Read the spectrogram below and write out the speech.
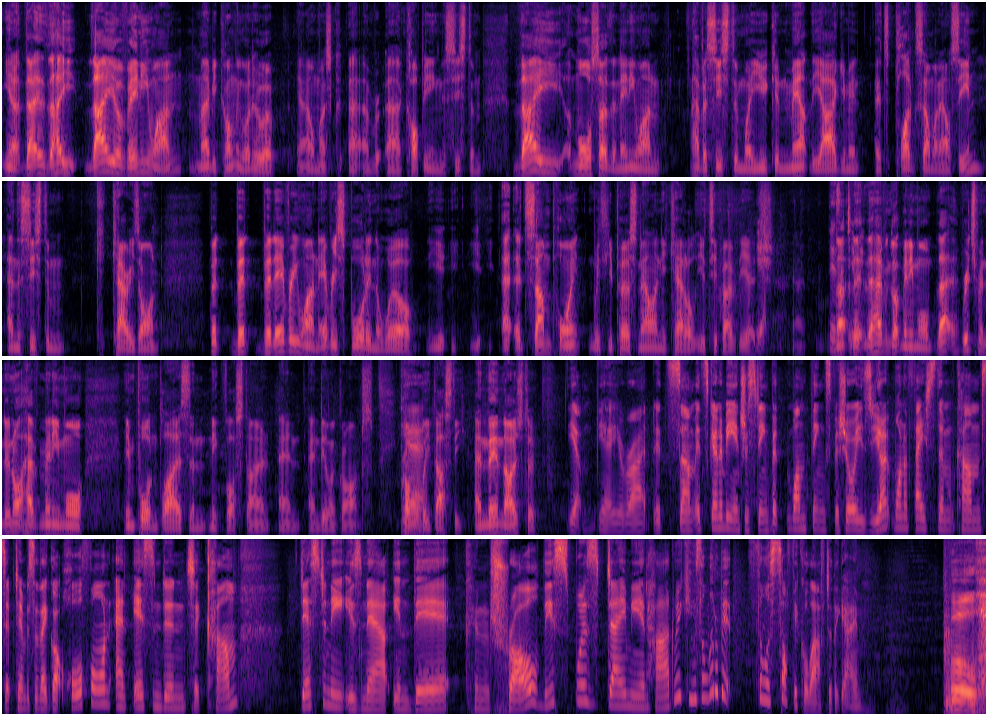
You know, they, they they of anyone, maybe Collingwood, who are you know almost uh, uh, copying the system. They more so than anyone have a system where you can mount the argument. It's plug someone else in, and the system c- carries on. But but but everyone, every sport in the world, you, you, at some point with your personnel and your cattle, you tip over the edge. Yeah. You know, There's no, they, they haven't got many more. That, Richmond do not have many more important players than Nick Vlastuin and, and Dylan Grimes. Probably Yeah. Dusty, and then those two. Yeah, yeah, you're right. It's um, it's going to be interesting. But one thing's for sure is you don't want to face them come September. So they got Hawthorn and Essendon to come. Destiny is now in their control. This was Damien Hardwick. He was a little bit philosophical after the game. Well,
